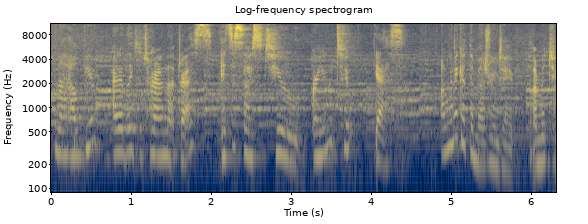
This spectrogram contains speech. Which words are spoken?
Can I help you? I'd like to try on that dress. It's a size two. Are you a two? Yes. I'm gonna get the measuring tape. I'm a two.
